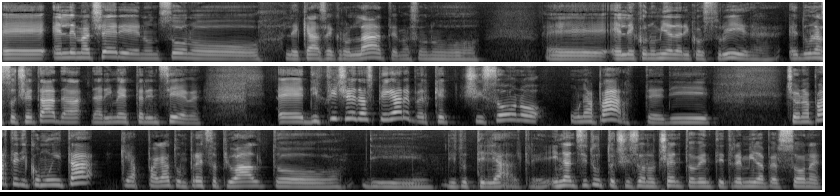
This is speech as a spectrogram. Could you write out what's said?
e, e le macerie non sono le case crollate, ma sono eh, è l'economia da ricostruire ed una società da, da rimettere insieme. È difficile da spiegare perché ci sono una parte di c'è una parte di comunità che ha pagato un prezzo più alto di, di tutti gli altri. Innanzitutto ci sono 123.000 persone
